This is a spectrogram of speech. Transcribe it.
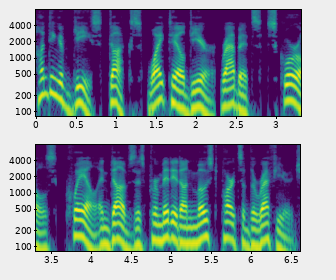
Hunting of geese, ducks, whitetail deer, rabbits, squirrels, quail and doves is permitted on most parts of the refuge.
